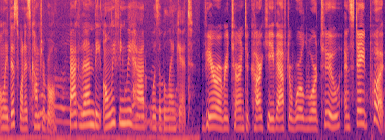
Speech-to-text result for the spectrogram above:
only this one is comfortable. Back then, the only thing we had was a blanket. Vera returned to Kharkiv after World War II and stayed put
